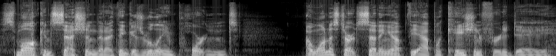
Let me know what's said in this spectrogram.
small concession that I think is really important, I want to start setting up the application for today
